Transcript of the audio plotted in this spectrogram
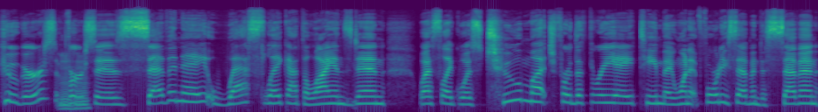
Cougars Mm-hmm. versus 7A Westlake at the Lions Den. Westlake was too much for the 3A team. They won it 47 to 7.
